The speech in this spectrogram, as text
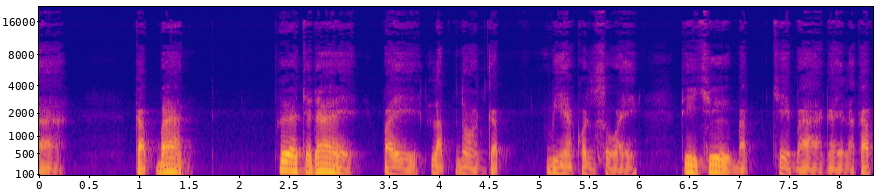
อา กลับบ้าน เพื่อจะได้ไปหลับนอนกับเมียคนสวยที่ชื่อบับเชบาไงล่ะครับ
